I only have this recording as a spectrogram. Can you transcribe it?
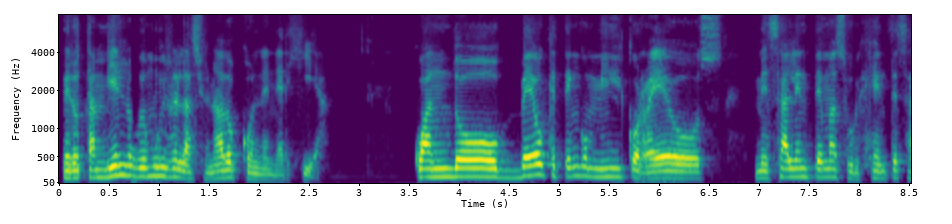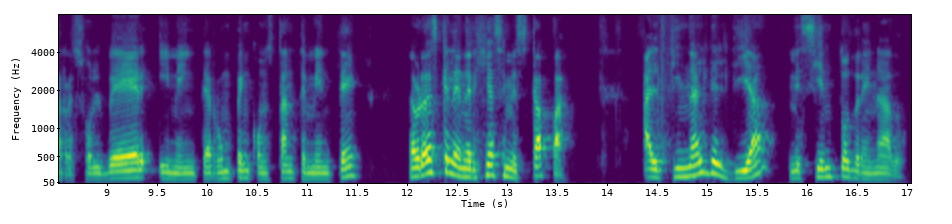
pero también lo veo muy relacionado con la energía. Cuando veo que tengo mil correos, me salen temas urgentes a resolver y me interrumpen constantemente, la verdad es que la energía se me escapa. Al final del día me siento drenado.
